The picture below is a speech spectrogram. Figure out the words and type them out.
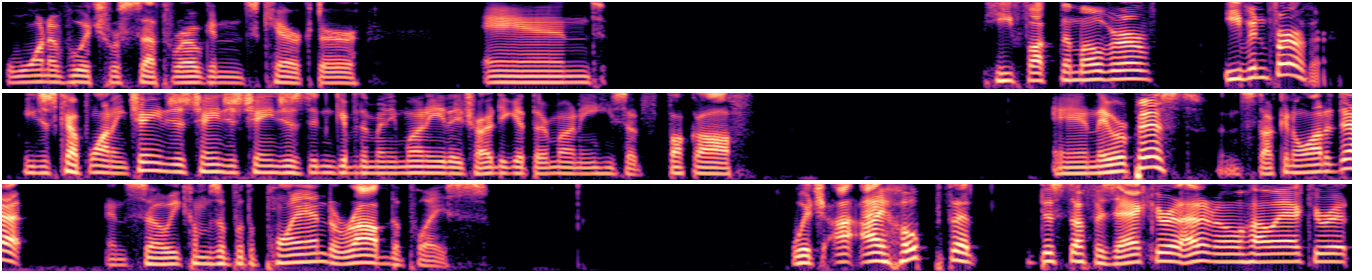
one of which was Seth Rogen's character. And he fucked them over even further. He just kept wanting changes, changes, changes, didn't give them any money. They tried to get their money. He said, fuck off. And they were pissed and stuck in a lot of debt. And so he comes up with a plan to rob the place which I, I hope that this stuff is accurate. I don't know how accurate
